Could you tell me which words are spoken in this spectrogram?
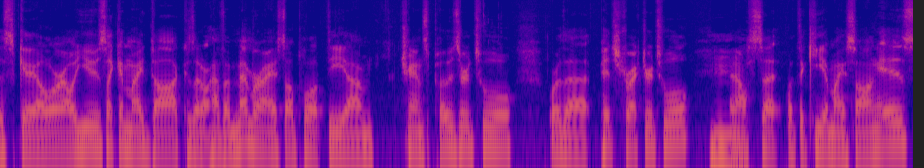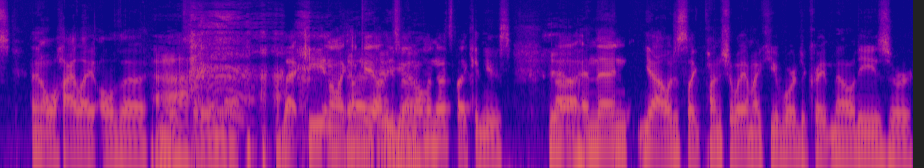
the scale, or I'll use like in my DAW because I don't have it memorized. I'll pull up the um, transposer tool or the pitch corrector tool, mm. and I'll set what the key of my song is, and it will highlight all the ah. notes that are in that, that key. And I'm like, okay, these are all the notes I can use. Yeah. Uh, and then yeah, I'll just like punch away on my keyboard to create melodies, or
